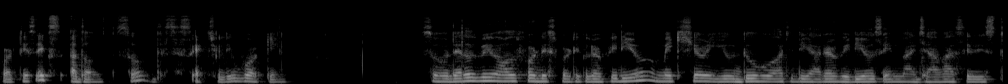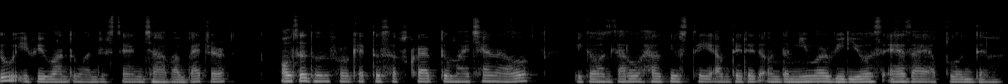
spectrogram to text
46 adult. So this is actually working. So that'll be all for this particular video. Make sure you do watch the other videos in my java series too if you want to understand java better. Also don't forget to subscribe to my channel because that will help you stay updated on the newer videos as i upload them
